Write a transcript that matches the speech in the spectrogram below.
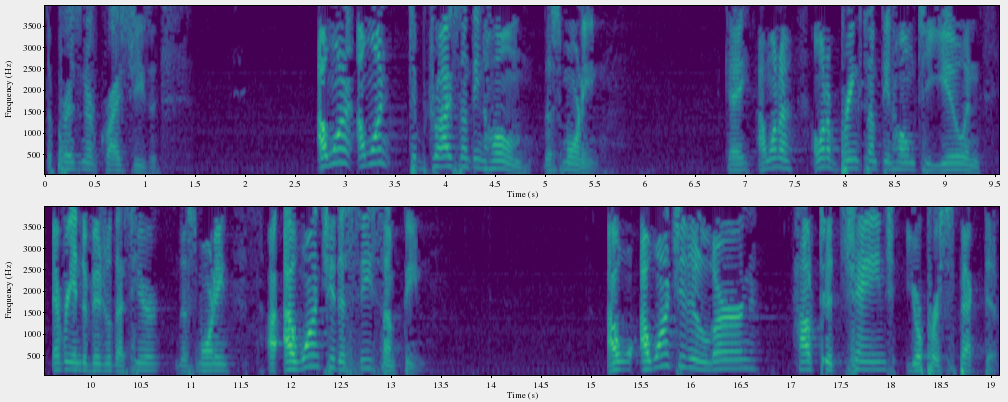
the prisoner of Christ Jesus. I want, I want to drive something home this morning. Okay? I want to I want to bring something home to you and every individual that's here this morning. I, I want you to see something. I, I want you to learn how to change your perspective.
